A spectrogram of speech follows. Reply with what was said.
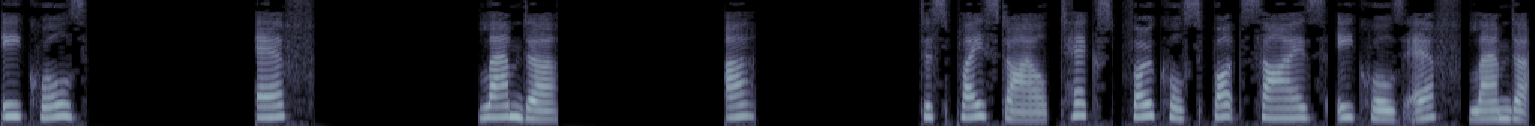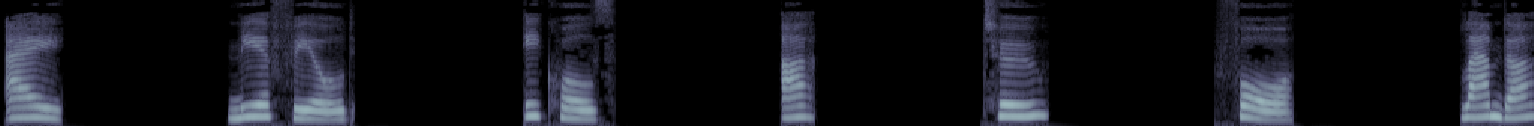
equals f lambda a display style text focal spot size equals f lambda a. Near field equals a 2 4 lambda.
